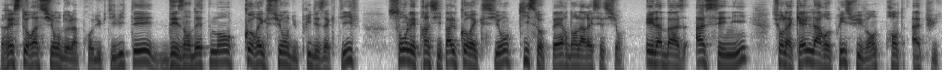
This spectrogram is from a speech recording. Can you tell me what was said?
restauration de la productivité, désendettement, correction du prix des actifs sont les principales corrections qui s'opèrent dans la récession et la base assainie sur laquelle la reprise suivante prend appui.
